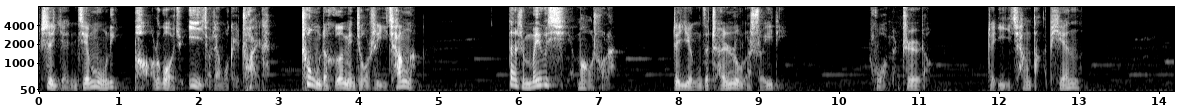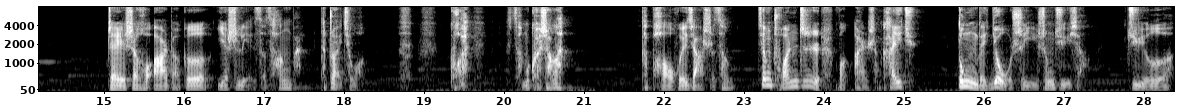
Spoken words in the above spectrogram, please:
是眼尖目利，跑了过去，一脚将我给踹开，冲着河面就是一枪啊！但是没有血冒出来，这影子沉入了水底。我们知道。这一枪打偏了。这时候，二表哥也是脸色苍白，他拽起我：“快，咱们快上岸！”他跑回驾驶舱，将船只往岸上开去。咚的，又是一声巨响，巨鳄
